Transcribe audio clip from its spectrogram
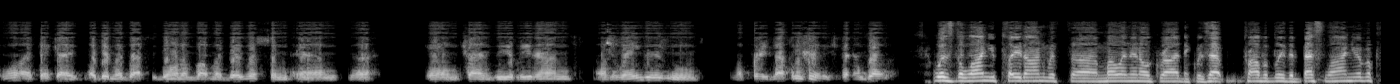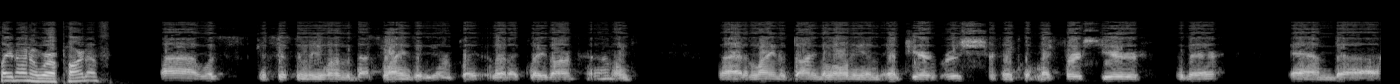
you know, I think I, I did my best at going about my business and and uh, and trying to be a leader on on the Rangers, and I'm afraid nothing really stands out. Was the line you played on with uh, Mullen and Ogrodnick was that probably the best line you ever played on or were a part of? Uh, was consistently one of the best lines that we ever played that I played on. Um, I had a line with Donnie Maloney and, and Pierre Larouche, I think, my first year there. And, uh,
